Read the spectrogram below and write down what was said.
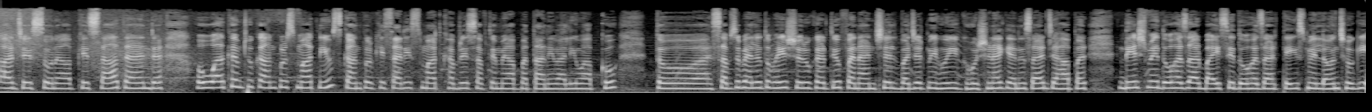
आरजे सोना आपके साथ and welcome to Kanpur smart news Kanpur की सारी स्मार्ट खबरें इस हफ़्ते में आप बताने वाली हूँ आपको। तो सबसे पहले तो भाई शुरू करती हूँ फाइनेंशियल बजट में हुई घोषणा के अनुसार जहाँ पर देश में 2022 से 2023 में लॉन्च होगी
